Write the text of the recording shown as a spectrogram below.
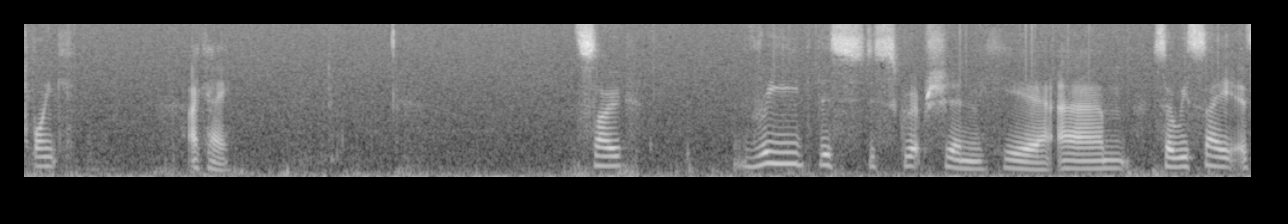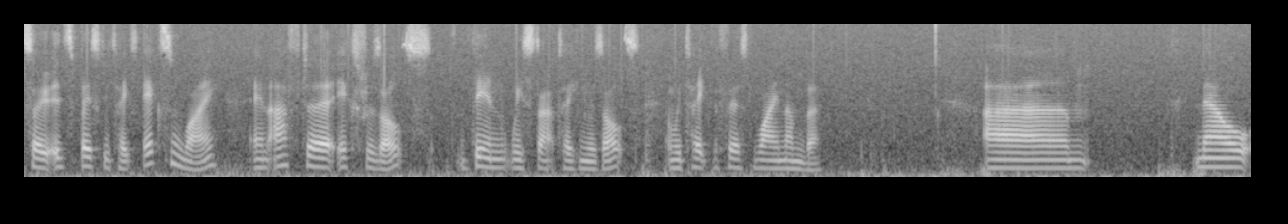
boink. Okay. So, read this description here. Um, so we say, so it basically takes x and y, and after x results, then we start taking results, and we take the first y number. Um, now,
